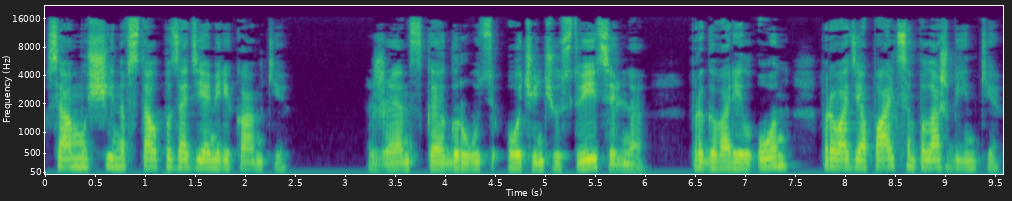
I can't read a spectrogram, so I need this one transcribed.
Сам мужчина встал позади американки. «Женская грудь очень чувствительна», – проговорил он, проводя пальцем по ложбинке.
